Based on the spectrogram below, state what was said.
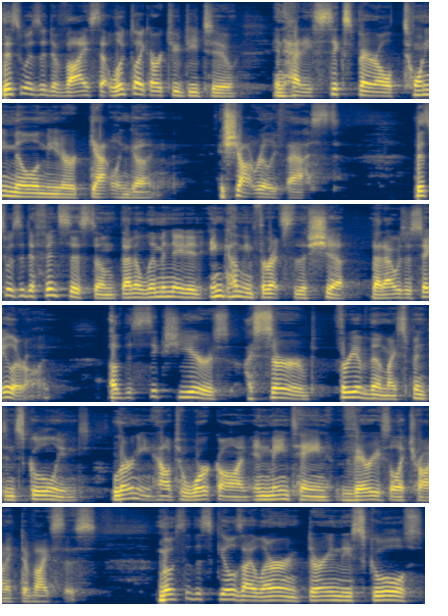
This was a device that looked like R2-D2 and had a six-barrel 20 millimeter Gatling gun. It shot really fast. This was a defense system that eliminated incoming threats to the ship that I was a sailor on. Of the six years I served, three of them I spent in schoolings, learning how to work on and maintain various electronic devices. Most of the skills I learned during these schools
